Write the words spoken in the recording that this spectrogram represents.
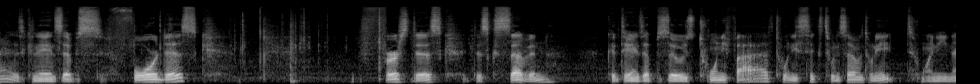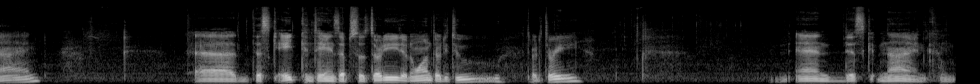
Alright, this contains episode 4 disc. First disc, disc 7, contains episodes 25, 26, 27, 28, 29. Uh, disc 8 contains episodes 30, 31, 32, 33 and disc 9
